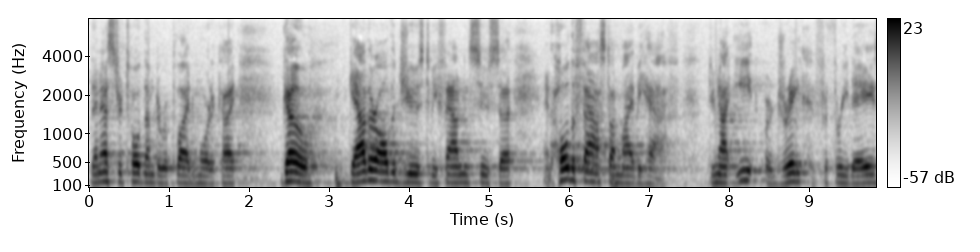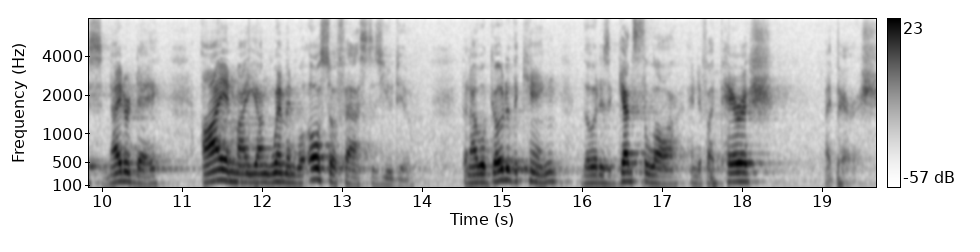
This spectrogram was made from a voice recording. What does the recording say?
Then Esther told them to reply to Mordecai Go, gather all the Jews to be found in Susa, and hold a fast on my behalf. Do not eat or drink for three days, night or day. I and my young women will also fast as you do. Then I will go to the king, though it is against the law, and if I perish, I perish.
